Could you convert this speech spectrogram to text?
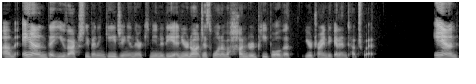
Um, and that you've actually been engaging in their community and you're not just one of a hundred people that you're trying to get in touch with. And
